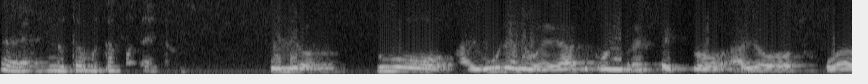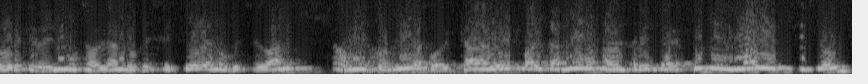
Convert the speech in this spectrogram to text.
eh, no estamos tan contentos. Julio, ¿tuvo alguna novedad con respecto a los jugadores que venimos hablando que se quedan o que se van en estos días? Porque cada vez falta menos para el 30 de junio y no hay decisión.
